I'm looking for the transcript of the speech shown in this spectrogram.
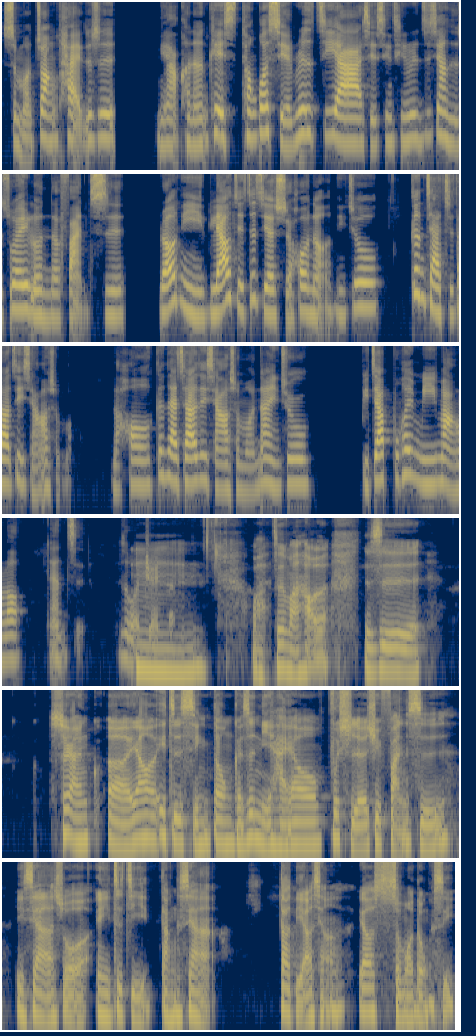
什么状态，就是你要可能可以通过写日记啊、写心情日记这样子做一轮的反思。然后你了解自己的时候呢，你就更加知道自己想要什么。然后更加知道自己想要什么，那你就比较不会迷茫咯。这样子，就是我觉得，哇，这个蛮好的。就是虽然呃要一直行动，可是你还要不时的去反思一下，说哎自己当下到底要想要什么东西，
